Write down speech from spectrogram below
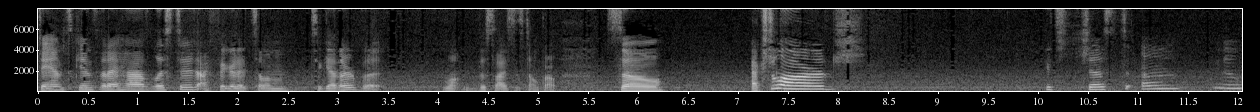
Danskins that I have listed. I figured I'd sell them together, but the sizes don't go. So, extra large. It's just, a, you know,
